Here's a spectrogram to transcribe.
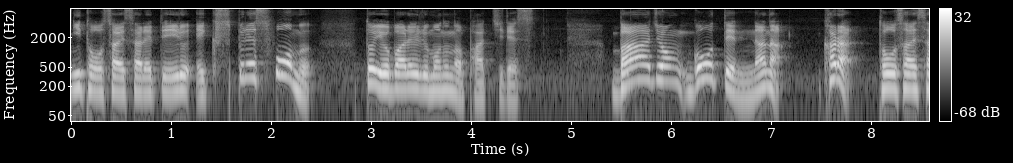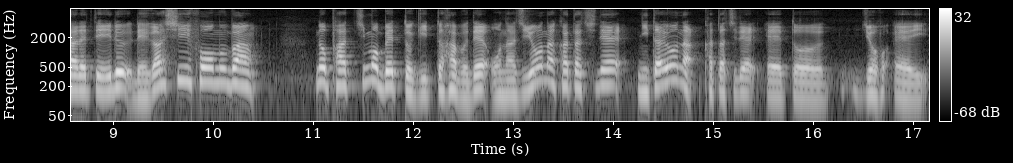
に搭載されているエクスプレスフォームと呼ばれるもののパッチです。バージョン5.7から搭載されているレガシーフォーム版のパッチも別途 GitHub で同じような形で似たような形で、えーとえー、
